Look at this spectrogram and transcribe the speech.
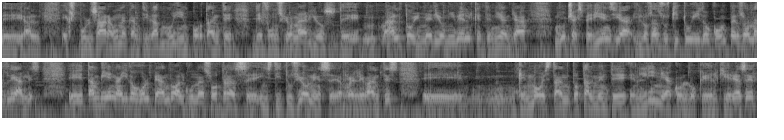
eh, al expulsar a una cantidad muy importante de funcionarios de alto y medio nivel que tenían ya mucha experiencia y los ha sustituido con personas leales, eh, también ha ido golpeando algunas otras eh, instituciones relevantes que no están totalmente en línea con lo que él quiere hacer.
